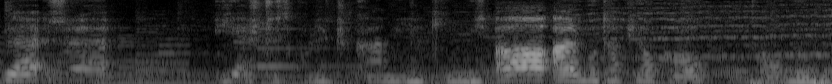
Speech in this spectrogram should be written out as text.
Tyle, że jeszcze z kuleczkami jakimiś. O, albo tapioką. To byłby.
